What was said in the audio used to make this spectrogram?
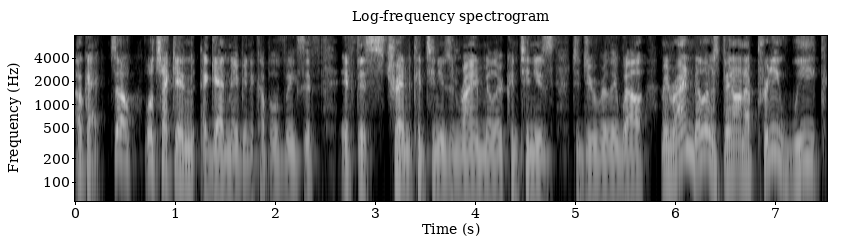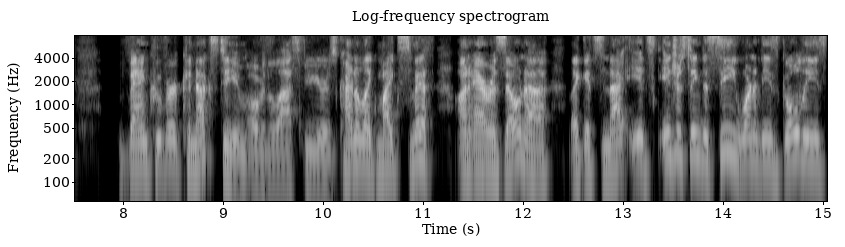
Okay, so we'll check in again maybe in a couple of weeks if if this trend continues and Ryan Miller continues to do really well. I mean, Ryan Miller's been on a pretty weak Vancouver Canucks team over the last few years, kind of like Mike Smith on Arizona. Like it's not it's interesting to see one of these goalies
